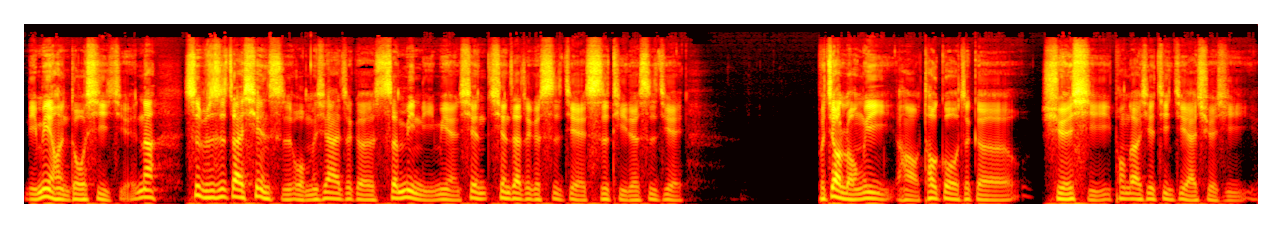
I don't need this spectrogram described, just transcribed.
里面有很多细节，那是不是在现实我们现在这个生命里面，现现在这个世界实体的世界比较容易？哈，透过这个学习，碰到一些境界来学习，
